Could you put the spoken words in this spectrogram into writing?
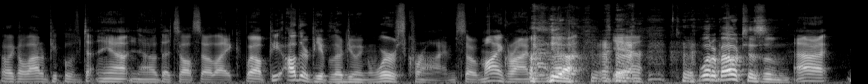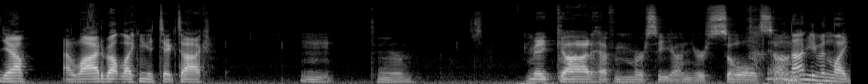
like a lot of people have done. Yeah, no, that's also like, well, pe other people are doing worse crimes. So my crime Yeah. not- yeah. what aboutism? All right. Yeah. I lied about liking a TikTok. Hmm. Damn. May God have mercy on your soul, No, son. not even like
